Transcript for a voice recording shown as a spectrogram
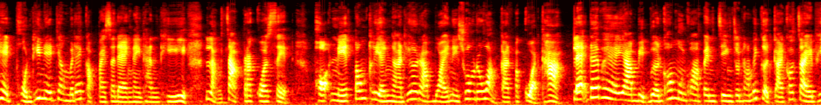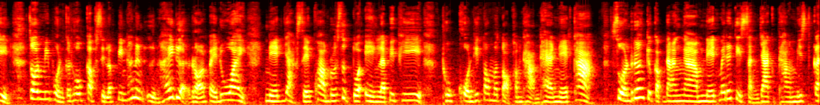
เหตุผลที่เนทยังไม่ได้กลับไปแสดงในทันที หลังจากประกวดเสร็จ เพราะเนทต้องเคลียร์งานที่รับไว้ในช่วงระหว่างการประกวดค่ะ และได้พยายามบิดเบือนข้อมูลความเป็นจริง จนทำให้เกิดการเข้าใจผิด จนมีผลกระทบกับศิลปินท่านอื่นๆ ให้เดือดร้อนไปด้วย เนทอยากเซฟความรู้สึกตัวเองและพี่ๆทุกคนที่ต้องมาตอบคำถามแทนเนทค่ะ ส่วนเรื่องเกี่ยวกับนางงามเนทไม่ได้ติดสัญญากับทางมิสแกร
